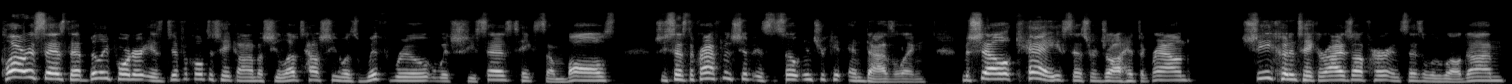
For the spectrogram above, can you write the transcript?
Clara says that Billy Porter is difficult to take on, but she loved how she was with Ru, which she says takes some balls. She says the craftsmanship is so intricate and dazzling. Michelle K says her jaw hit the ground. She couldn't take her eyes off her and says it was well done.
